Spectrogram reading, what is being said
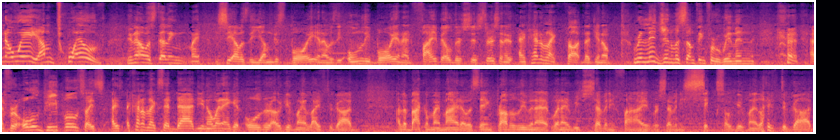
No way, I'm 12. You know, I was telling my, you see, I was the youngest boy and I was the only boy and I had five elder sisters and I, I kind of like thought that, you know, religion was something for women and for old people. So I, I, I kind of like said, Dad, you know, when I get older, I'll give my life to God. At the back of my mind, I was saying probably when I, when I reach 75 or 76, I'll give my life to God.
